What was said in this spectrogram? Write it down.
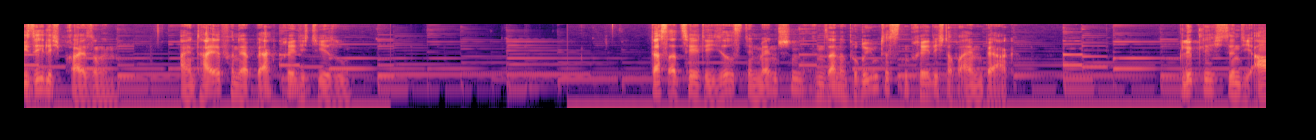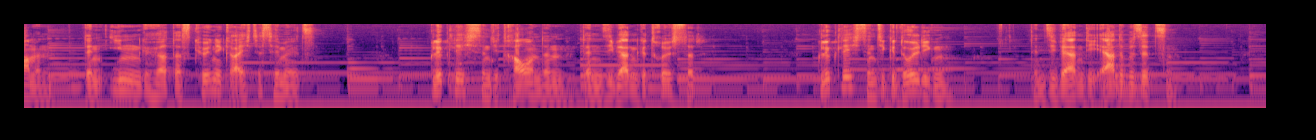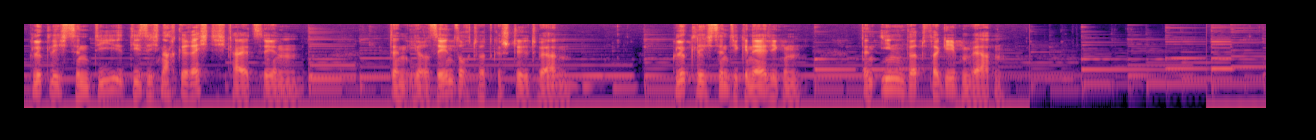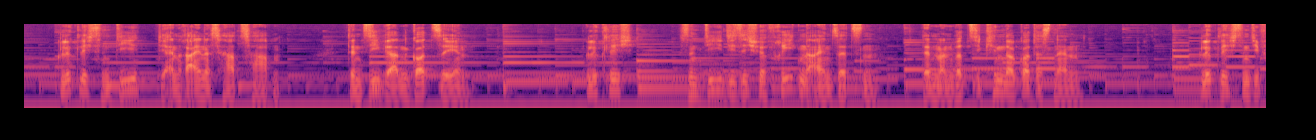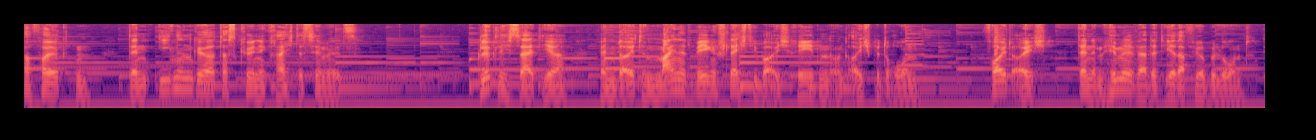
Die Seligpreisungen. Ein Teil von der Bergpredigt Jesu. Das erzählte Jesus den Menschen in seiner berühmtesten Predigt auf einem Berg. Glücklich sind die Armen, denn ihnen gehört das Königreich des Himmels. Glücklich sind die Trauernden, denn sie werden getröstet. Glücklich sind die Geduldigen, denn sie werden die Erde besitzen. Glücklich sind die, die sich nach Gerechtigkeit sehnen, denn ihre Sehnsucht wird gestillt werden. Glücklich sind die Gnädigen, denn ihnen wird vergeben werden. Glücklich sind die, die ein reines Herz haben, denn sie werden Gott sehen. Glücklich sind die, die sich für Frieden einsetzen, denn man wird sie Kinder Gottes nennen. Glücklich sind die Verfolgten, denn ihnen gehört das Königreich des Himmels. Glücklich seid ihr, wenn Leute meinetwegen schlecht über euch reden und euch bedrohen. Freut euch, denn im Himmel werdet ihr dafür belohnt.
